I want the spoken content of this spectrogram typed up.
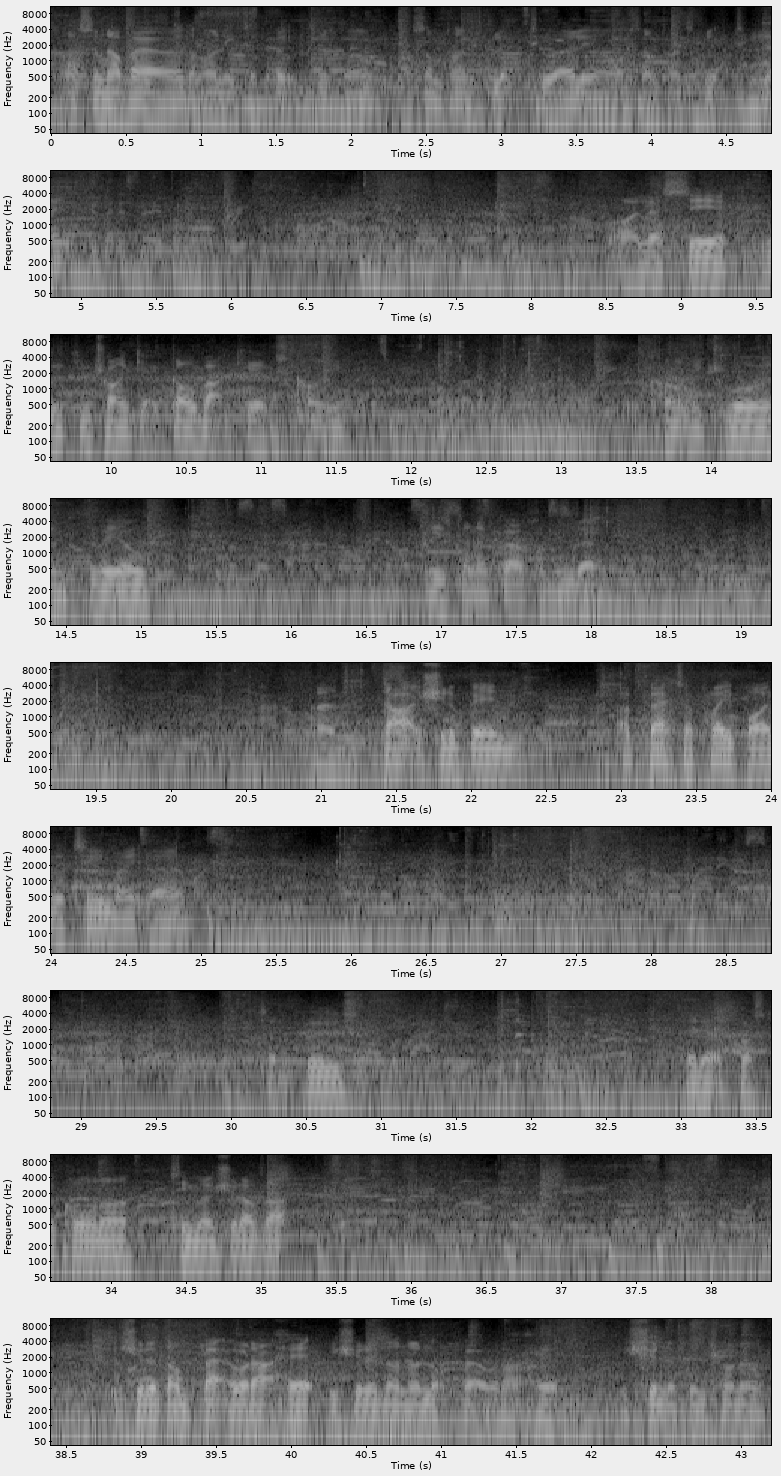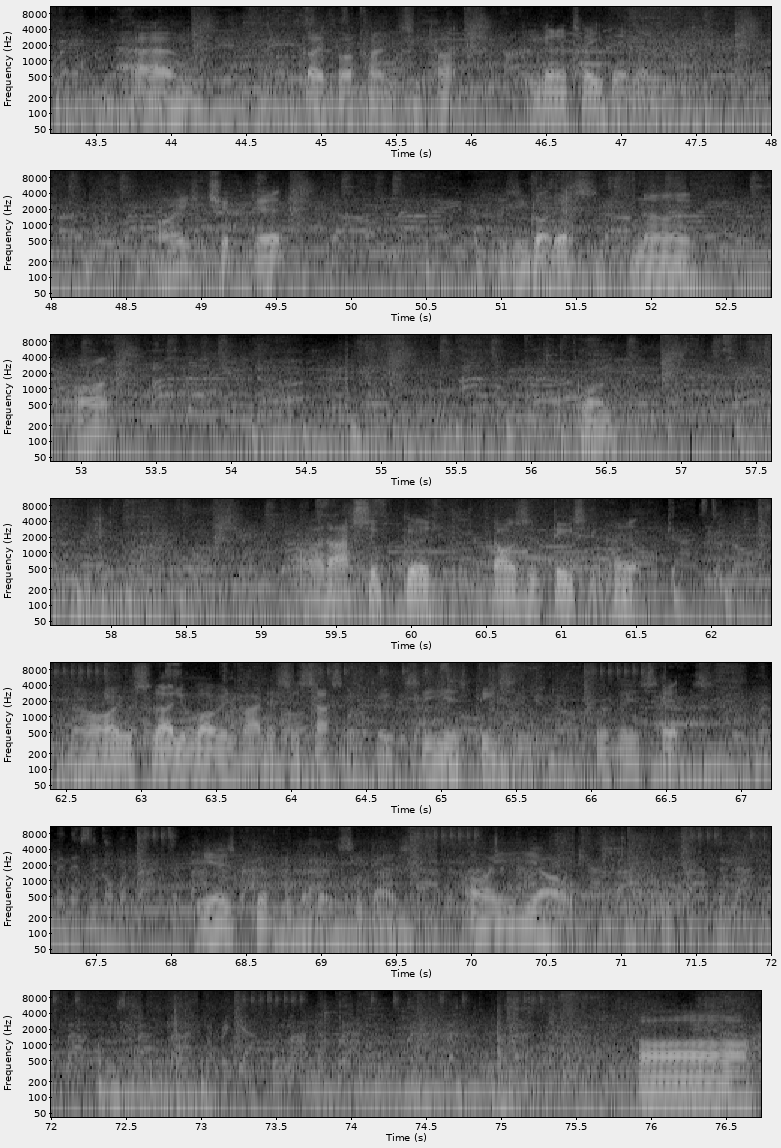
That's another error that I need to fix as well. I sometimes flip too early or sometimes flip too late. Let's see if we can try and get a goal back here because currently, currently drawing 3 -0. He's going to go for the. And that should have been a better play by the teammate there. Take the boost. Hit it across the corner. Teammate should have that. He should have done better with that hit. He should have done a lot better with that hit. He shouldn't have been trying to um, go for a fancy touch. Are you going to take it now? Oh, he's chipped it. Has he got this? No. Alright. Go on. Oh, that's a good, that was a decent hit. No, I'm slightly worried about this Assassin because he is decent with his hits. He is good with the hits he does. Oh, yo. Oh.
